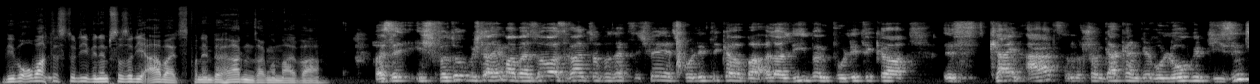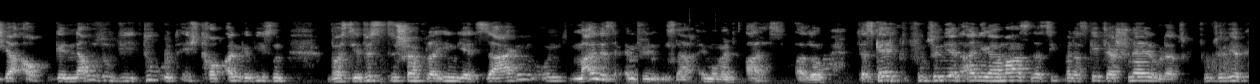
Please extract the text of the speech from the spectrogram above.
Wie beobachtest du die? Wie nimmst du so die Arbeit von den Behörden, sagen wir mal, wahr? Weißt du, ich versuche mich da immer bei sowas reinzuversetzen. Ich will jetzt Politiker, bei aller Liebe, ein Politiker ist kein Arzt und schon gar kein Virologe. Die sind ja auch genauso wie du und ich darauf angewiesen, was die Wissenschaftler ihnen jetzt sagen und meines Empfindens nach im Moment alles. Also das Geld funktioniert einigermaßen, das sieht man, das geht ja schnell oder funktioniert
